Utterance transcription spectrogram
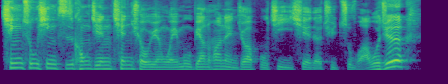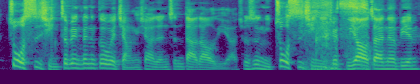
清出薪资空间签球员为目标的话，那你就要不计一切的去做啊。我觉得做事情这边跟各位讲一下人生大道理啊，就是你做事情你就不要 在那边。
